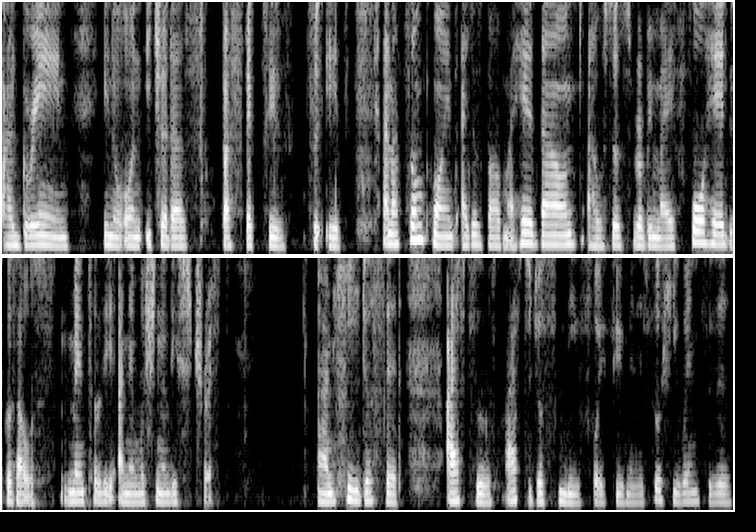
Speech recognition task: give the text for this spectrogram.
agreeing, you know, on each other's perspective to it. And at some point, I just bowed my head down. I was just rubbing my forehead because I was mentally and emotionally stressed. And he just said, I have to I have to just leave for a few minutes. So he went to the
